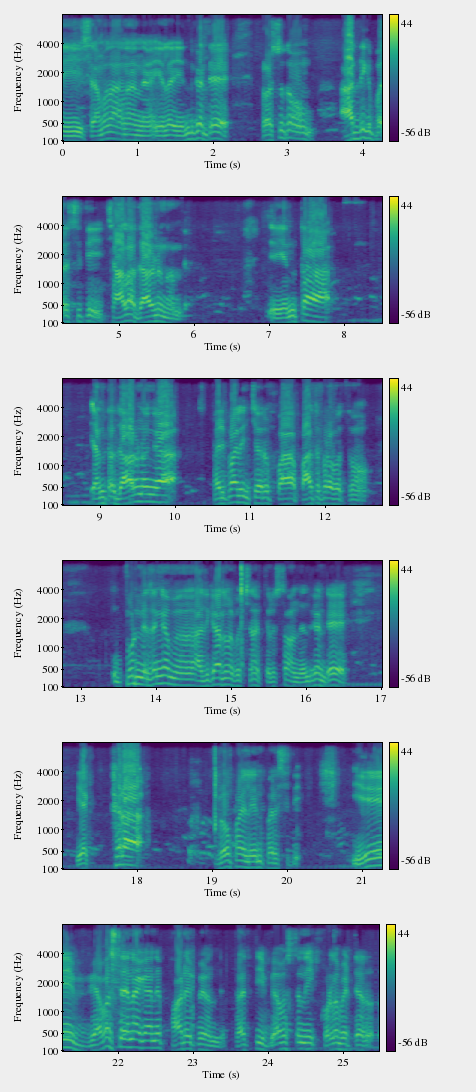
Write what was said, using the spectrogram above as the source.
ఈ శ్రమదానాన్ని ఇలా ఎందుకంటే ప్రస్తుతం ఆర్థిక పరిస్థితి చాలా దారుణంగా ఉంది. ఎంత ఎంత దారుణంగా పరిపాలించారు పా పాత ప్రభుత్వం. ఇప్పుడు నిజంగా మేము అధికారంలోకి వచ్చినాక తెలుస్తూ ఉంది. ఎందుకంటే ఎక్కడ రూపాయి లేని పరిస్థితి. ఏ వ్యవస్థ అయినా కానీ పాడైపోయి ఉంది. ప్రతి వ్యవస్థని కుళ్ళబెట్టారు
